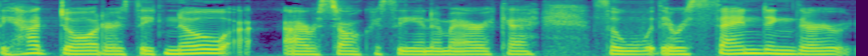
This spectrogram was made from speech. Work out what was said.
They had daughters. They'd no aristocracy in America. So they were sending their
